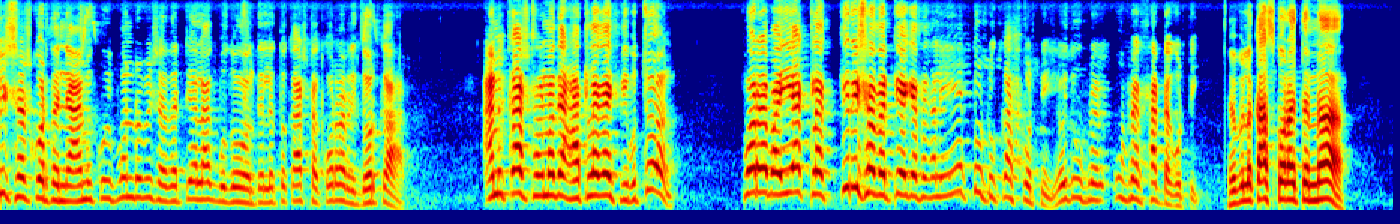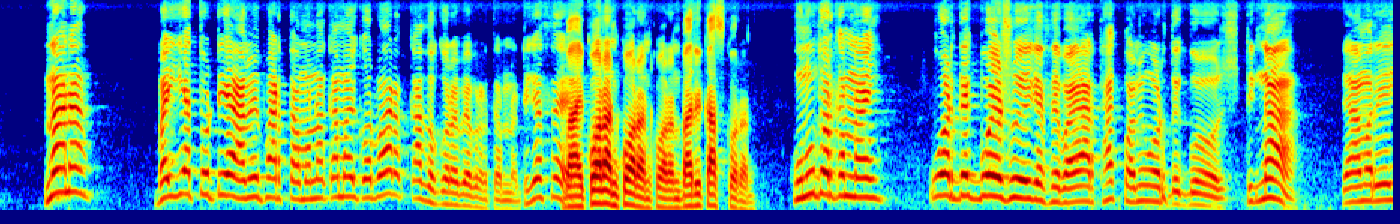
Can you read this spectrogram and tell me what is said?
বিশ্বাস করতে না আমি কই পনেরো বিশ হাজার টিয়া লাগবো যখন তাহলে তো কাজটা করারই দরকার। আমি কাজটার মধ্যে হাত লাগাইছি বুঝছেন? পরে ভাই এক লাখ তিরিশ হাজার টিয়া গেছে খালি এতটুকু কাজ করতি ওই যে উপরের উপরের সারটা করতি এ বলে কাজ করাইতেন না? না না। ভাই এত টিয়া আমি পারতাম না কামাই করবার কাজও করার পারতাম না ঠিক আছে? ভাই করান করান করান বাড়ির কাজ করান। কোনো দরকার নাই। অর্ধেক বয়স হয়ে গেছে ভাই আর থাকব আমি অর্ধেক বয়স ঠিক না? তে আমার এই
